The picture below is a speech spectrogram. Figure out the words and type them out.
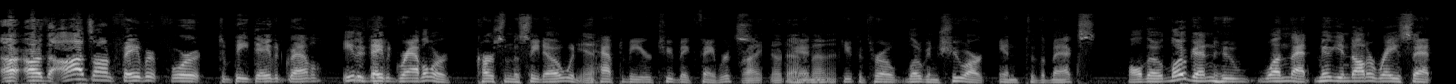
Are, are the odds on favorite for it to be David Gravel? Either David Gravel or Carson Macedo would Yeah. have to be your two big favorites. Right, no doubt and about it. You could throw Logan Schuchart into the mix. Although Logan, who won that million dollar race at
